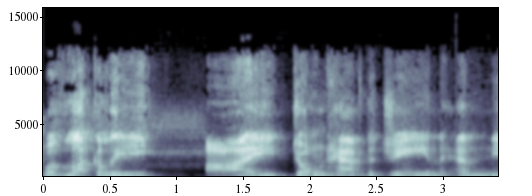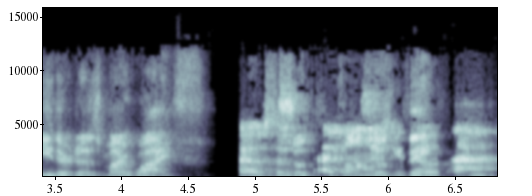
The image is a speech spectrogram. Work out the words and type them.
Well, luckily, I don't have the gene, and neither does my wife. Oh, so, So- as long so as you they- know that.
